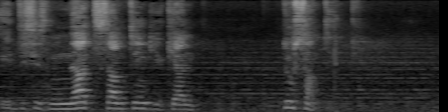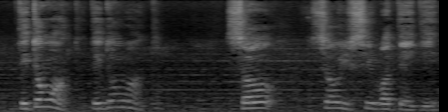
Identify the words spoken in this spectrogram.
this is not something you can do something. They don't want. They don't want. So so you see what they did.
